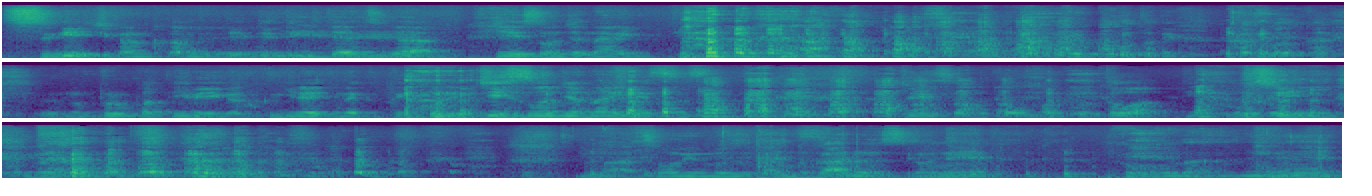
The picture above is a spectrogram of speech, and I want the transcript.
すげえ時間かかってて出てきたやつが JSON じゃない。ダブルコートでプロパティ名が区切られてなくてこれ JSON じゃないですって。JSON フォーマットとはって言って教えに行きましたまあそういう難しいのがあるんですよね。そうだよね。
